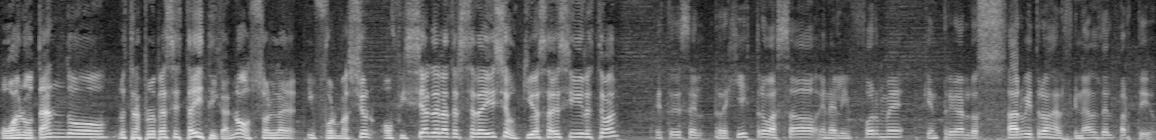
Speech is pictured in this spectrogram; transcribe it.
o anotando nuestras propias estadísticas. No, son la información oficial de la tercera división. ¿Qué ibas a decir, Esteban? Este es el registro basado en el informe que entregan los árbitros al final del partido.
